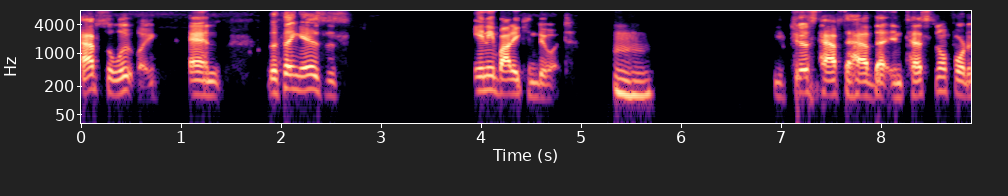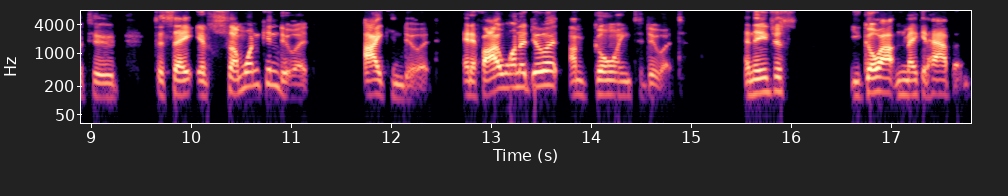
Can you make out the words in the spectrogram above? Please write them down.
Absolutely. And the thing is, is anybody can do it. hmm You just have to have that intestinal fortitude to say, if someone can do it, I can do it. And if I want to do it, I'm going to do it. And then you just you go out and make it happen.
